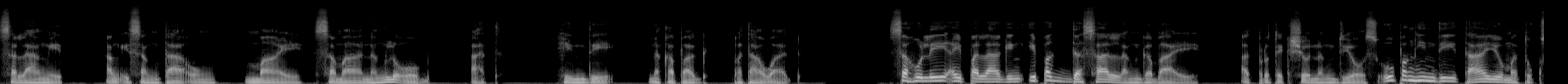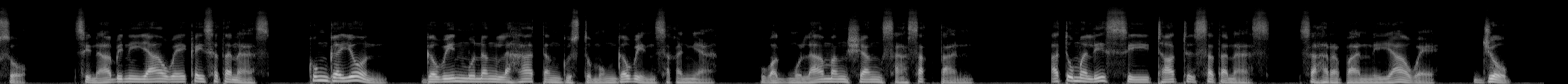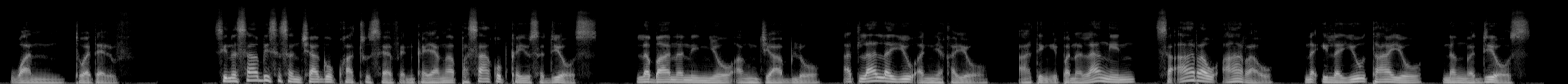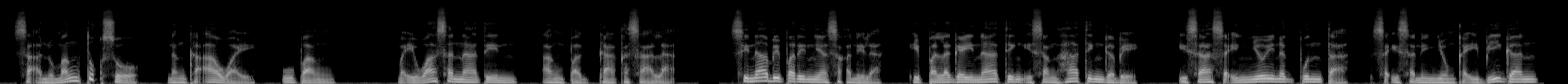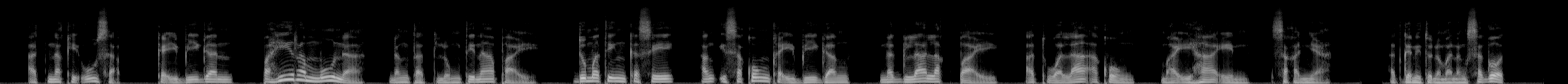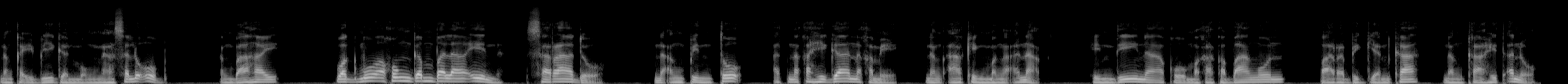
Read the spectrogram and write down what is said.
Sa langit ang isang taong may sama ng loob at hindi nakapagpatawad. Sa huli ay palaging ipagdasal ang gabay at proteksyon ng Diyos upang hindi tayo matukso. Sinabi ni Yahweh kay Satanas, Kung gayon, gawin mo ng lahat ang gusto mong gawin sa Kanya. Huwag mo lamang siyang sasaktan at umalis si Tot Satanas sa harapan ni Yahweh, Job 1.12. Sinasabi sa Santiago 4.7, kaya nga pasakop kayo sa Diyos, labanan ninyo ang Diablo at lalayuan niya kayo, ating ipanalangin sa araw-araw na ilayo tayo ng Diyos sa anumang tukso ng kaaway upang maiwasan natin ang pagkakasala. Sinabi pa rin niya sa kanila, Ipalagay nating isang hating gabi, isa sa inyo'y nagpunta sa isa ninyong kaibigan at nakiusap, Kaibigan, pahiram muna ng tatlong tinapay. Dumating kasi ang isa kong kaibigang naglalakbay at wala akong maihain sa kanya. At ganito naman ang sagot ng kaibigan mong nasa loob. Ang bahay, Huwag mo akong gambalain, sarado, na ang pinto at nakahiga na kami ng aking mga anak. Hindi na ako makakabangon para bigyan ka ng kahit ano.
